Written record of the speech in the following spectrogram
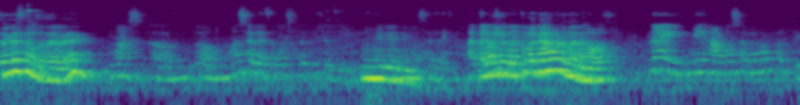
सगळं समजत मसाल्याचा मस्त आता तुला मी पण- तुला काय आवडतं ना आवाज नाही मी हा मसाला वापरते.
